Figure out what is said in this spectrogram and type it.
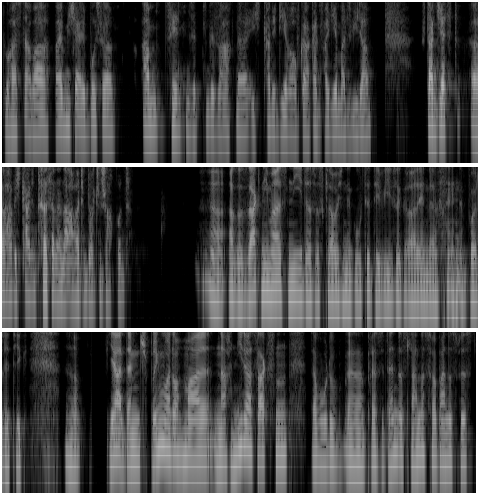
Du hast aber bei Michael Busser am 10.7. gesagt, ne, ich kandidiere auf gar keinen Fall jemals wieder. Stand jetzt äh, habe ich kein Interesse an einer Arbeit im Deutschen Schachbund. Ja, also sag niemals nie, das ist, glaube ich, eine gute Devise gerade in der, in der Politik. Ja. ja. dann springen wir doch mal nach Niedersachsen, da wo du äh, Präsident des Landesverbandes bist.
